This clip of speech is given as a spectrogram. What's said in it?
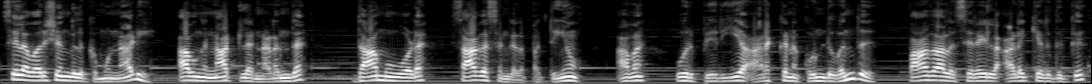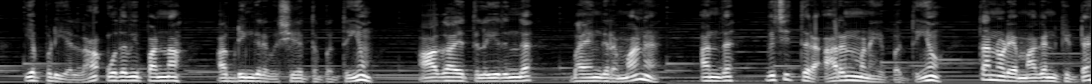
சில வருஷங்களுக்கு முன்னாடி அவங்க நாட்டில் நடந்த தாமுவோட சாகசங்களை பத்தியும் அவன் ஒரு பெரிய அரக்கனை கொண்டு வந்து பாதாள சிறையில் அடைக்கிறதுக்கு எப்படியெல்லாம் உதவி பண்ணா அப்படிங்கிற விஷயத்தை பத்தியும் ஆகாயத்தில் இருந்த பயங்கரமான அந்த விசித்திர அரண்மனையை பத்தியும் தன்னுடைய மகன் கிட்ட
